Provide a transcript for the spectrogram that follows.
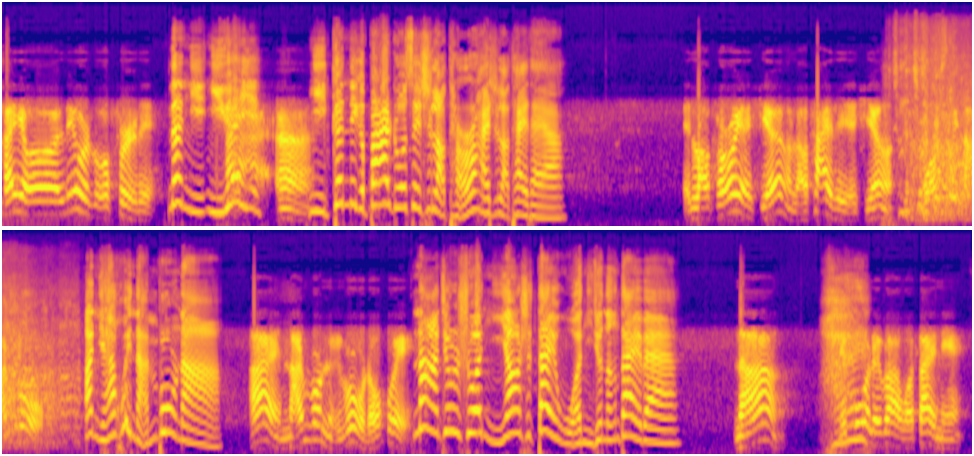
还有六十多岁的。那你你愿意？嗯，你跟那个八十多岁是老头儿还是老太太呀？老头儿也行，老太太也行，我会南部，啊，你还会南步呢？哎，南部女部我都会，那就是说，你要是带我，你就能带呗？能。哎你过来吧，我带你。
